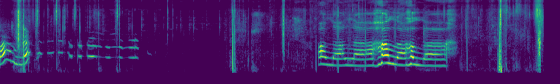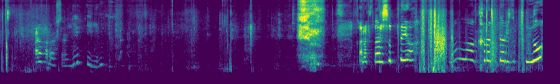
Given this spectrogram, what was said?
bam. Allah Allah Allah Allah. Arkadaşlar gideyim. karakter zıplıyor. Vallahi karakter zıplıyor.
